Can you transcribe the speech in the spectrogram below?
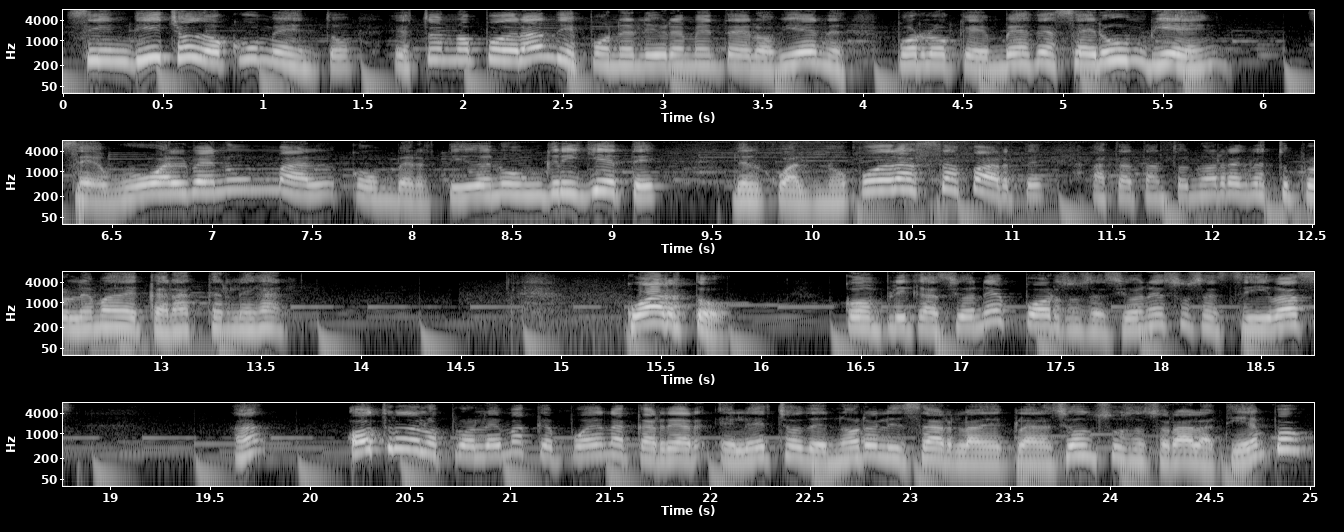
Sin dicho documento, estos no podrán disponer libremente de los bienes, por lo que en vez de ser un bien, se vuelve en un mal convertido en un grillete del cual no podrás zafarte hasta tanto no arregles tu problema de carácter legal. Cuarto, complicaciones por sucesiones sucesivas ¿ah? Otro de los problemas que pueden acarrear el hecho de no realizar la declaración sucesoral a tiempo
